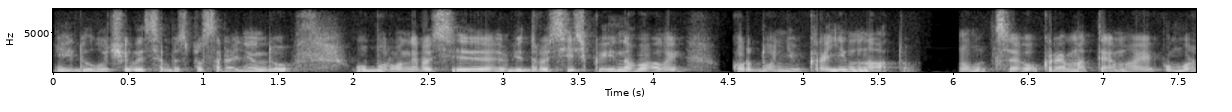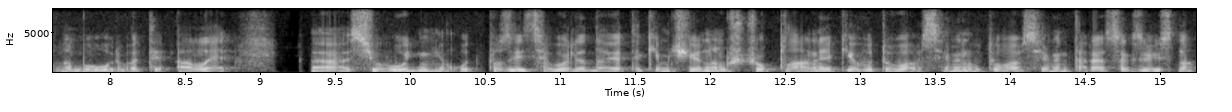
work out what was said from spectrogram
І долучилися безпосередньо до оборони Росі... від російської навали кордонів країн НАТО. Ну це окрема тема, яку можна обговорювати. Але е, сьогодні от позиція виглядає таким чином, що план, який готувався, він готувався в інтересах, звісно,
